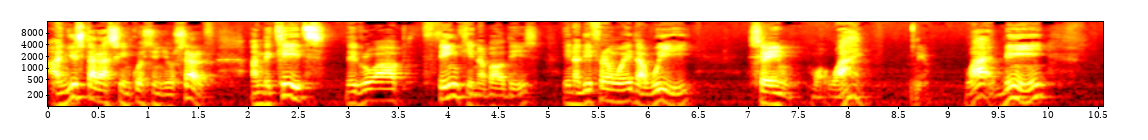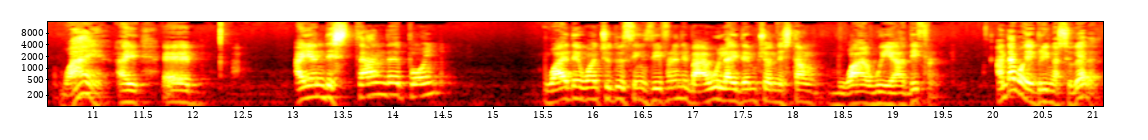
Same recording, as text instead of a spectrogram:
and you start asking questions yourself and the kids they grow up thinking about this in a different way that we saying why yeah. why me why i uh, I understand the point why they want to do things differently, but I would like them to understand why we are different. And that way bring us together.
